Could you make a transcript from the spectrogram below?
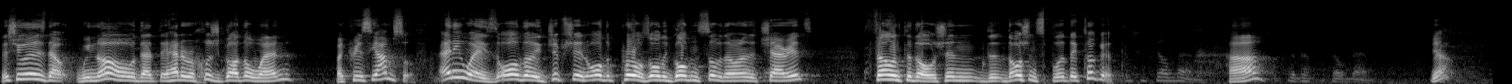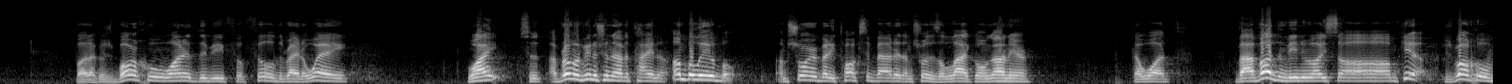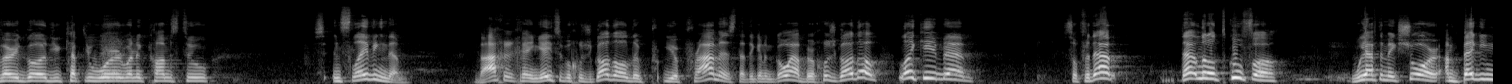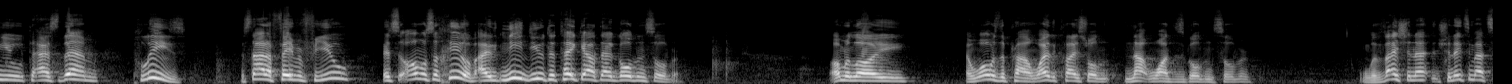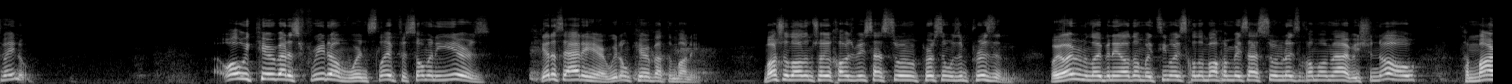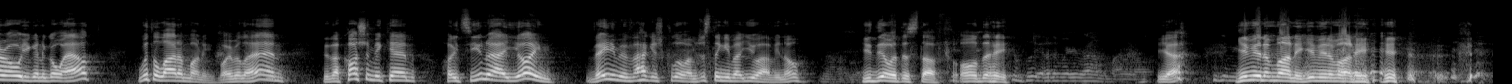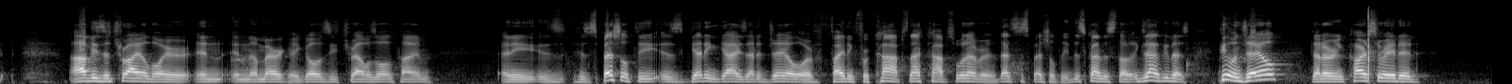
The issue is that we know that they had a rechush gadol when? By Kriyas Yamsuf. Anyways, all the Egyptian, all the pearls, all the gold and silver that were on the chariots fell into the ocean. The, the ocean split. They took it. It was fulfilled then. Huh? Could have been fulfilled. Yeah. But Akash Baruch Hu wanted to be fulfilled right away. Why? So Avram Avinu shouldn't have a taina. Unbelievable. I'm sure everybody talks about it. I'm sure there's a lot going on here. That what? Um, Hu, very good. You kept your word when it comes to enslaving them. Your promise that they're going to go out like. So for that, that little tkufa, we have to make sure. I'm begging you to ask them, please. It's not a favor for you. It's almost a chiyuv. I need you to take out that gold and silver. And what was the problem? Why did Klal Yisrael not want this gold and silver? All we care about is freedom. We're enslaved for so many years. Get us out of here. We don't care about the money. A person was in prison. We should know tomorrow you're going to go out with a lot of money. I'm just thinking about you, Avi, you know? You deal with this stuff all day. Completely other way around, Myro. Yeah? Give me the money, give me the money. Avi's a trial lawyer in, in America. He goes, he travels all the time, and he, his, his specialty is getting guys out of jail or fighting for cops, not cops, whatever. That's the specialty. This kind of stuff. Exactly this. People in jail that are incarcerated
